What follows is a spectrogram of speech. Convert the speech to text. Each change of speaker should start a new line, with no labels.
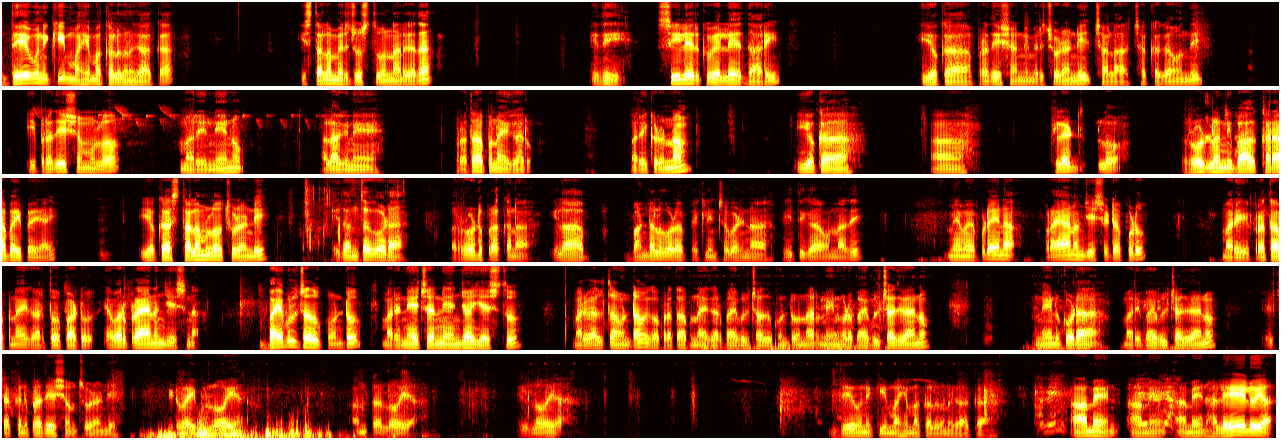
దేవునికి మహిమ కలుగునుగాక ఈ స్థలం మీరు చూస్తూ ఉన్నారు కదా. ఇది సీలేరుకు వెళ్ళే దారి. ఈ యొక్క ప్రదేశాన్ని మీరు చూడండి చాలా చక్కగా ఉంది. ఈ ప్రదేశంలో మరి నేను అలాగనే ప్రతాపనయ్య గారు మరి ఇక్కడున్నాం. ఈ యొక్క ఫ్లడ్లో రోడ్లన్నీ బాగా ఖరాబ్ అయిపోయాయి ఈ యొక్క స్థలంలో చూడండి ఇదంతా కూడా రోడ్డు ప్రక్కన ఇలా బండలు కూడా పెకిలించబడిన రీతిగా ఉన్నది. మేము ఎప్పుడైనా ప్రయాణం చేసేటప్పుడు మరి ప్రతాప్ నాయ్ గారితో పాటు ఎవరు ప్రయాణం చేసినా బైబిల్ చదువుకుంటూ మరి నేచర్ని ఎంజాయ్ చేస్తూ మరి వెళ్తూ ఉంటాం. ఇక ప్రతాప్ నాయ్ గారు బైబిల్ చదువుకుంటూ ఉన్నారు. నేను కూడా బైబిల్ చదివాను. నేను కూడా మరి బైబిల్ చదివాను. ఈ చక్కని ప్రదేశం చూడండి. ఇటువైపు లోయ. అంత లోయ. ఈ లోయ. దేవునికి మహిమ కలుగునుగాక. Amen amen amen. హలేలుయా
